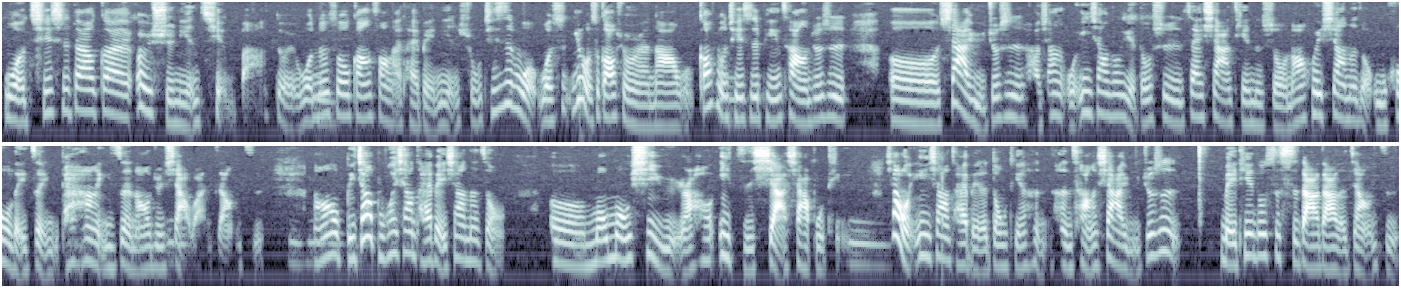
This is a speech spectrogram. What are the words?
我其实大概二十年前吧，对我那时候刚上来台北念书。其实我我是因为我是高雄人呐，我高雄其实平常就是呃下雨，就是好像我印象中也都是在夏天的时候，然后会像那种午后雷阵雨，啪啪一阵，然后就下完这样子。然后比较不会像台北像那种呃蒙蒙细雨，然后一直下下不停。像我印象台北的冬天很很常下雨，就是。每天都是湿哒哒的这样子，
